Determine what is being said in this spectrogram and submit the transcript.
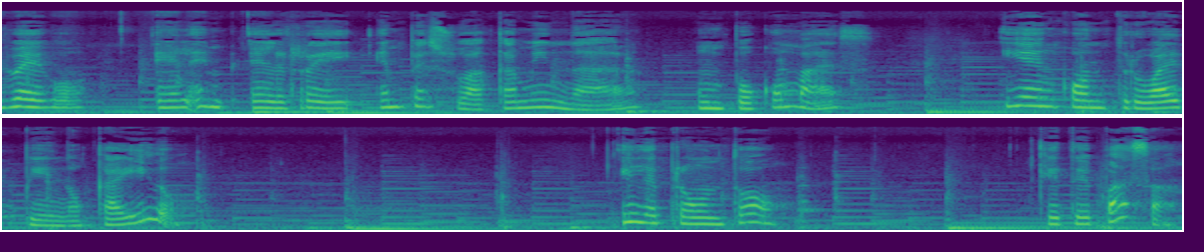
Luego el, em, el rey empezó a caminar un poco más y encontró al pino caído. Y le preguntó, ¿qué te pasa?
